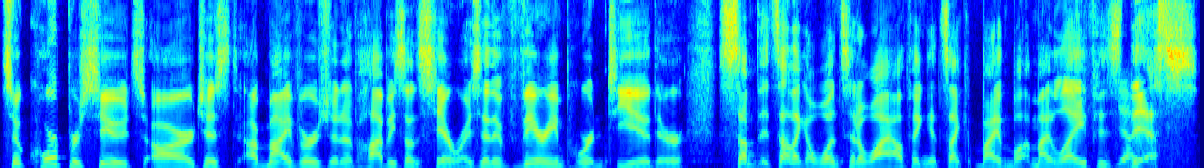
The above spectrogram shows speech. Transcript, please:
So core pursuits are just are my version of hobbies on steroids. They're very important to you. They're something. It's not like a once in a while thing. It's like my my life is Yeah. this.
